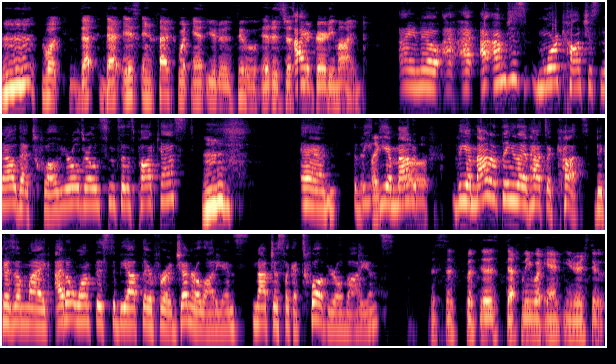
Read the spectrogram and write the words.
Mhm. Well, that that is in fact what ant eaters do. It is just I- your dirty mind. I know. I, I I'm just more conscious now that 12 year olds are listening to this podcast, and the, like, the amount of uh, the amount of things I've had to cut because I'm like, I don't want this to be out there for a general audience, not just like a 12 year old audience. This is, but this is definitely what ant eaters do.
